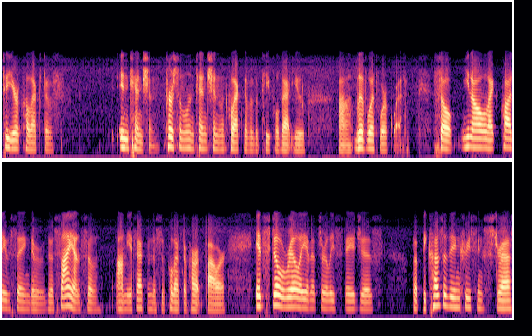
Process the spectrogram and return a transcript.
to your collective intention, personal intention, and collective of the people that you uh, live with, work with. So, you know, like Claudia was saying, the, the science of, on the effectiveness of collective heart power it's still really in its early stages, but because of the increasing stress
